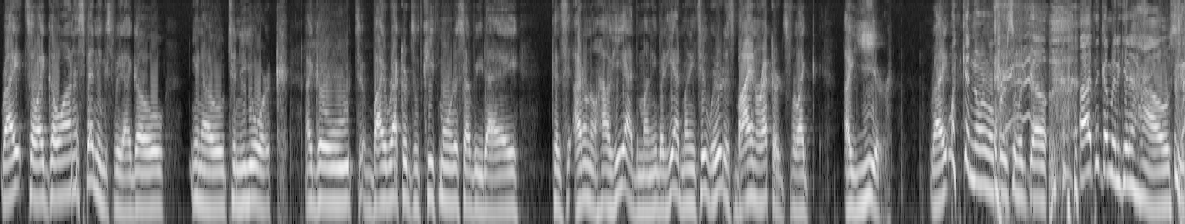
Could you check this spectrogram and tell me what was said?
right? So I go on a spending spree. I go, you know, to New York. I go to buy records with Keith Morris every day because I don't know how he had the money, but he had money too. We were just buying records for like a year, right? like a normal person would go, I think I'm going to get a house. and, you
